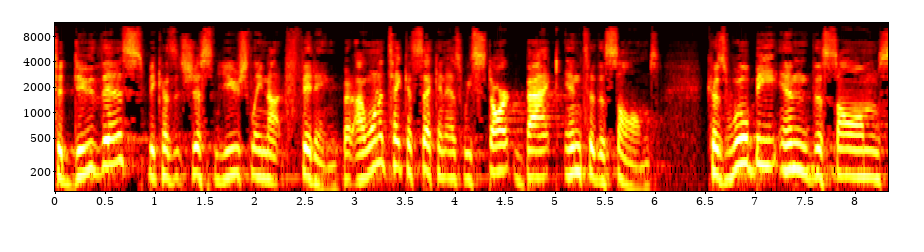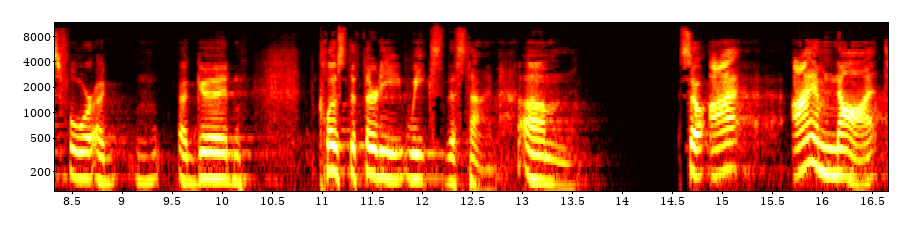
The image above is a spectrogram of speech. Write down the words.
to do this because it's just usually not fitting. But I want to take a second as we start back into the Psalms because we'll be in the Psalms for a, a good close to 30 weeks this time. Um, so I, I am not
